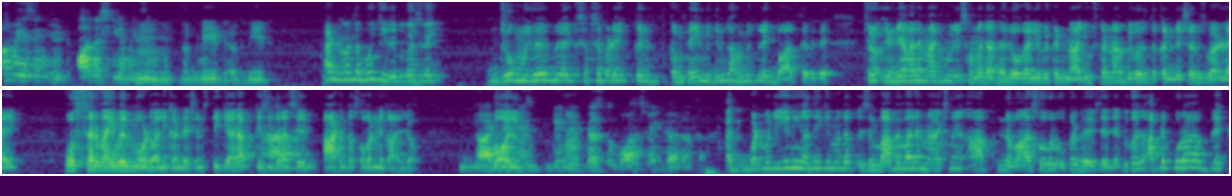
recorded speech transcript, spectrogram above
Amazing hit honestly amazing hit agreed agreed and مطلب وہی چیز ہے بیکاز لائک جو مجھے لائک سب سے بڑی کمپلین بھی تھی جو ہم بھی لائک بات کر رہے تھے چلو انڈیا والے میچ میں مجھے سمجھ آتا ہے لو ویلیو وکٹ نہ یوز کرنا because the conditions were like وہ سروائیول موڈ والی کنڈیشنز تھی کہ یار آپ کسی طرح سے آٹھ دس اوور نکال جاؤ۔ بال بٹ مجھے یہ نہیں آتی کہ مطلب زمبابے والے میچ میں آپ نواز کو اگر اوپر بھیج دیتے بیکاز آپ نے پورا لائک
